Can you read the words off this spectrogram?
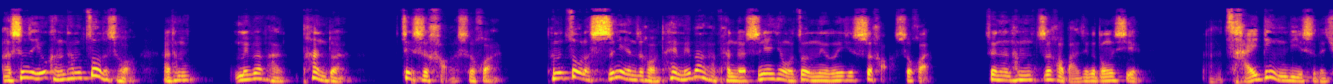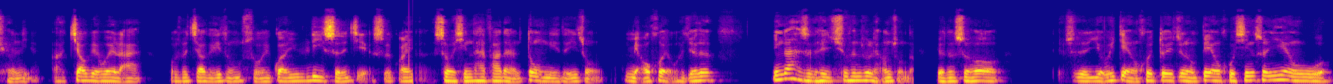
啊，甚至有可能他们做的时候啊，他们没办法判断这是好是坏。他们做了十年之后，他也没办法判断十年前我做的那个东西是好是坏。所以呢，他们只好把这个东西啊裁定历史的权利啊交给未来，或者说交给一种所谓关于历史的解释，关于社会形态发展动力的一种描绘。我觉得应该还是可以区分出两种的。有的时候。是有一点会对这种辩护心生厌恶，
